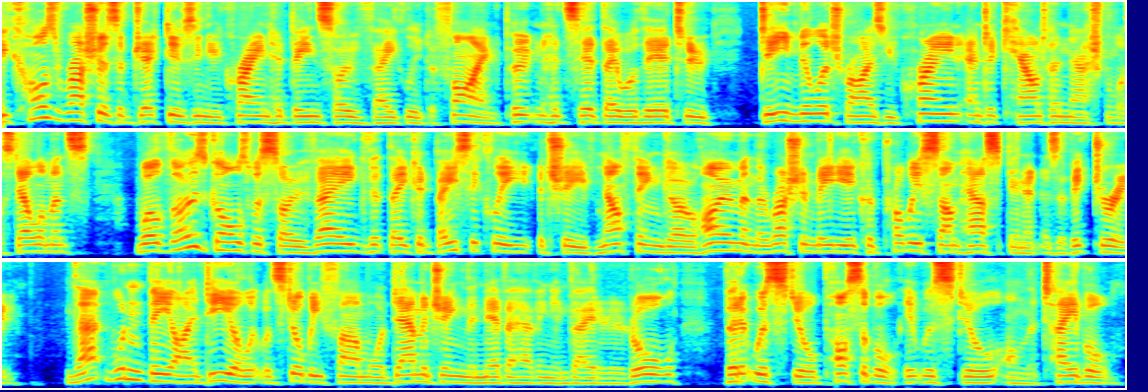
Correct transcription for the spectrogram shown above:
Because Russia's objectives in Ukraine had been so vaguely defined, Putin had said they were there to demilitarize Ukraine and to counter nationalist elements, well, those goals were so vague that they could basically achieve nothing, go home, and the Russian media could probably somehow spin it as a victory. That wouldn't be ideal, it would still be far more damaging than never having invaded at all, but it was still possible, it was still on the table.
